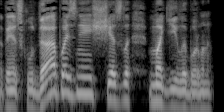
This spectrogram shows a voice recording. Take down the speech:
Наконец, куда позднее исчезла могила Бормана.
